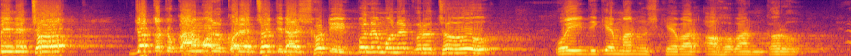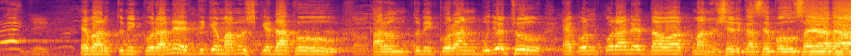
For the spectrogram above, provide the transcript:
মেনেছ, যতটুকু আমল করেছ, যেটা সঠিক বলে মনে করেছ ওই দিকে মানুষকে এবার আহ্বান করো। এবার তুমি কোরআনের দিকে মানুষকে ডাকো, কারণ তুমি কোরআন বুঝেছ, এখন কোরআনের দাওয়াত মানুষের কাছে পৌঁছায় দাও।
